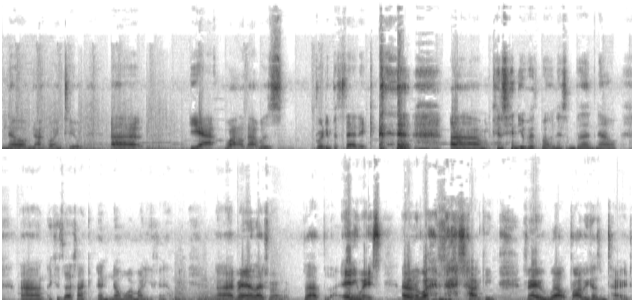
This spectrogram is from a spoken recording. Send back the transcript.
no, I'm not going to. Uh, yeah, wow, that was pretty pathetic. um, continue with bonus, but no, because uh, that's not, and no more money is to help me. Uh, I ran out of life, blah, blah. Anyways, I don't know why I'm not talking very well, probably because I'm tired.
